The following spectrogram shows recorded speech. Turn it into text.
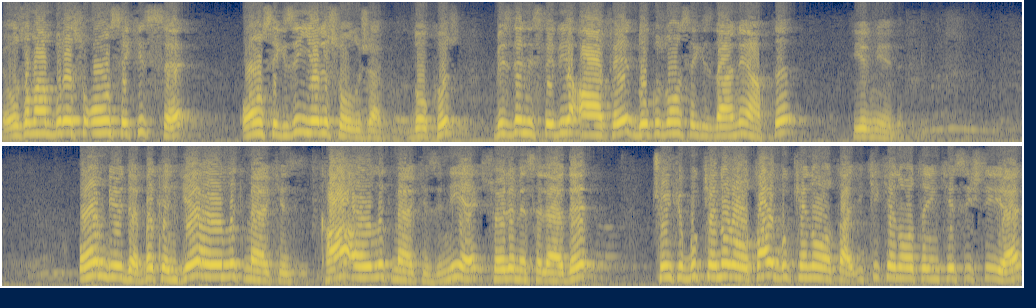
E o zaman burası 18 ise 18'in yarısı olacak. 9. Bizden istediği AF 9 18 daha ne yaptı? 27. 11'de bakın G ağırlık merkezi, K ağırlık merkezi niye? Söylemeseler de çünkü bu kenar ortay, bu kenar ortay. İki kenar ortayın kesiştiği yer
